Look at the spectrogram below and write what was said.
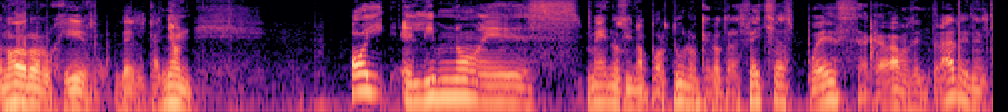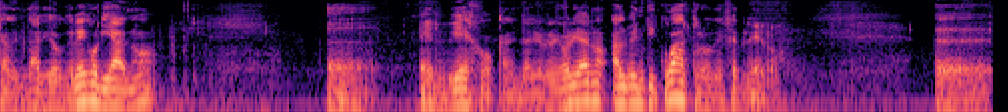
Sonoro rugir del cañón. Hoy el himno es menos inoportuno que en otras fechas, pues acabamos de entrar en el calendario gregoriano, eh, el viejo calendario gregoriano, al 24 de febrero, eh,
